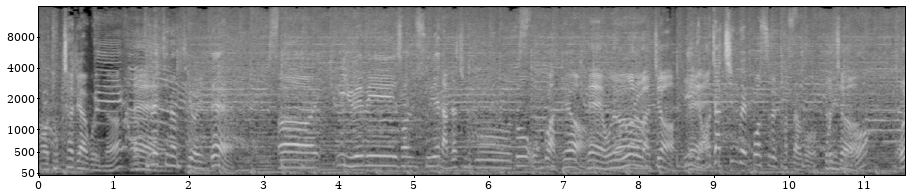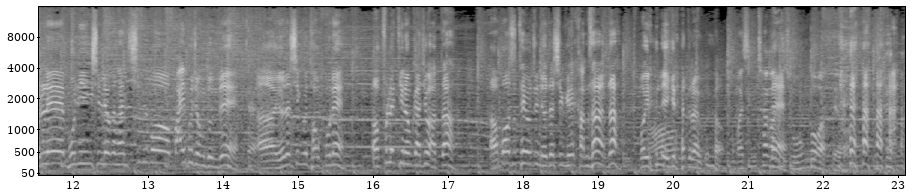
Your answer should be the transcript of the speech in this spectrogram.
어, 독차지하고 있는 어, 네. 플래티넘 티어인데 어, 이 유혜미 선수의 남자친구도 온 것 같아요. 네 오늘 어, 응원을 받죠. 이 네. 여자친구의 버스를 탔다고. 그렇죠. 본인도. 원래 본인 실력은 한 실버 5 정도인데 네. 아, 여자친구 덕분에 어, 플래티넘까지 왔다. 아, 버스 태워준 여자친구에 감사한다. 뭐 이런 어. 얘기를 하더라고요. 정말 승차감이 네. 좋은 것 같아요.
